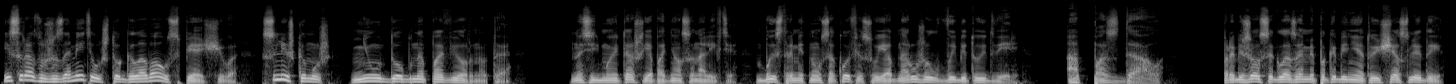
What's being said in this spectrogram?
и сразу же заметил, что голова у спящего слишком уж неудобно повернута. На седьмой этаж я поднялся на лифте. Быстро метнулся к офису и обнаружил выбитую дверь. Опоздал. Пробежался глазами по кабинету, ища следы.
